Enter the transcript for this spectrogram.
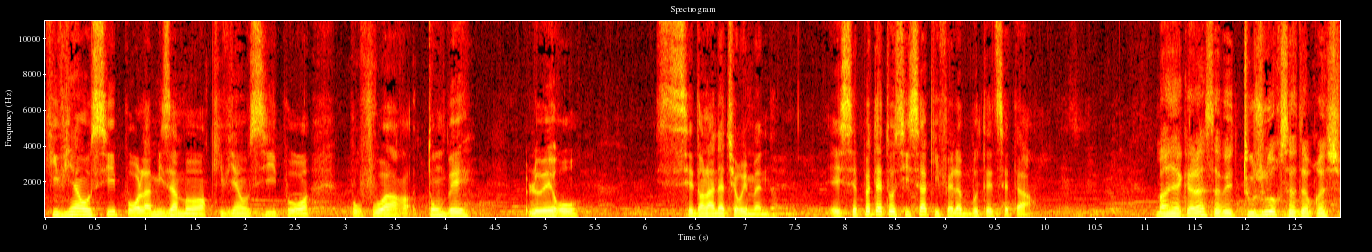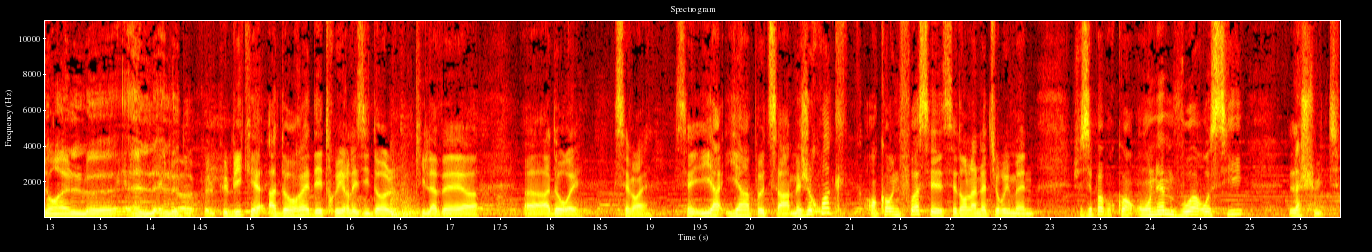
qui vient aussi pour la mise à mort, qui vient aussi pour, pour voir tomber le héros, c'est dans la nature humaine. Et c'est peut-être aussi ça qui fait la beauté de cet art. Maria Callas avait toujours cette impression. Elle, elle, Que, le public adorait détruire les idoles qu'il avait euh, euh, adorées. C'est vrai. Il y, y, a un peu de ça. Mais je crois qu'encore une fois, c'est dans la nature humaine. Je ne sais pas pourquoi. On aime voir aussi la chute,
